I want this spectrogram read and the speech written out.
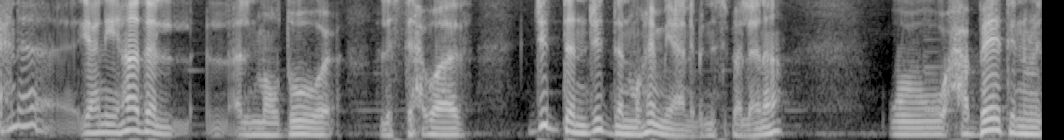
إحنا يعني هذا الموضوع الاستحواذ جدا جدا مهم يعني بالنسبة لنا. وحبيت إنه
